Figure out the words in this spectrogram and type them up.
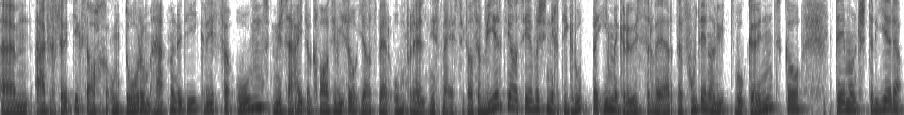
Ähm, einfach solche Sachen und darum hat man nicht eingegriffen und man sagt ja quasi wieso, ja es wäre unverhältnismäßig. Also wird ja sehr wahrscheinlich die Gruppe immer größer werden von den Leuten, die gehen, gehen demonstrieren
